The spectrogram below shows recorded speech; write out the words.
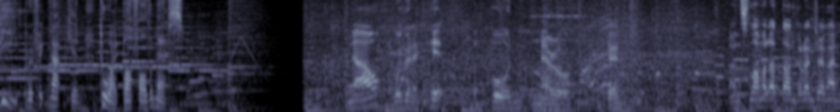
the perfect napkin to wipe off all the mess. Now we're gonna hit the bone marrow. Okay. Dan selamat datang ke rancangan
